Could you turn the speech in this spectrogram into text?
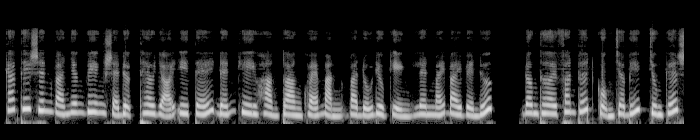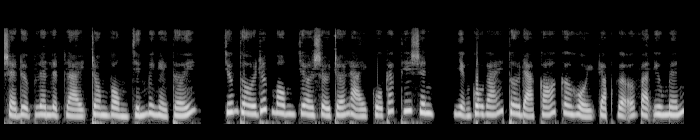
Các thí sinh và nhân viên sẽ được theo dõi y tế đến khi hoàn toàn khỏe mạnh và đủ điều kiện lên máy bay về nước. Đồng thời fanpage cũng cho biết chung kết sẽ được lên lịch lại trong vòng 90 ngày tới. Chúng tôi rất mong chờ sự trở lại của các thí sinh, những cô gái tôi đã có cơ hội gặp gỡ và yêu mến.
